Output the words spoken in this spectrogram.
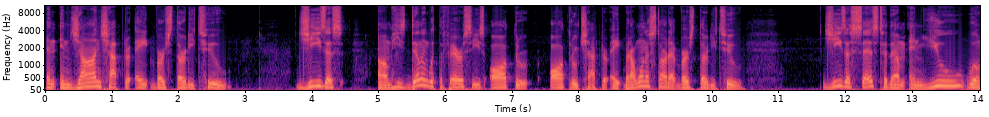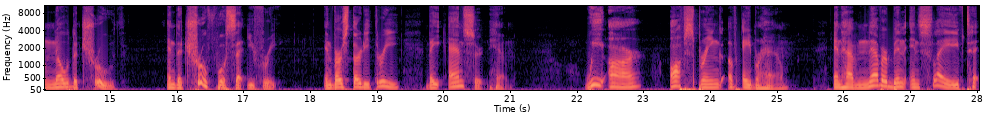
And in John chapter 8, verse 32, Jesus, um, he's dealing with the Pharisees all through all through chapter 8, but I want to start at verse 32. Jesus says to them, And you will know the truth, and the truth will set you free. In verse 33, they answered him, We are offspring of Abraham and have never been enslaved to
